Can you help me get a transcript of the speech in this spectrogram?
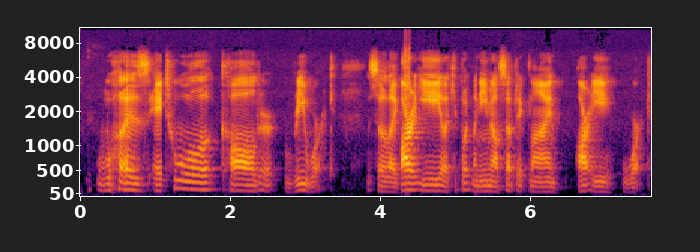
was a tool called Rework. So like RE, like you put in an email subject line, RE work.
